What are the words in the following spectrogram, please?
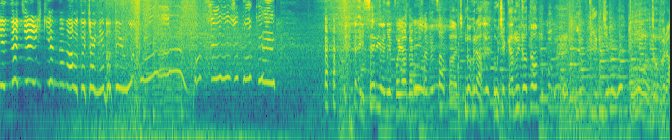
jest za ciężki, on nam auto ciągnie do tyłu. Ej, serio nie pojadę, muszę wycofać. Dobra, uciekamy do domu. Ja pierdzielę. O, dobra,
